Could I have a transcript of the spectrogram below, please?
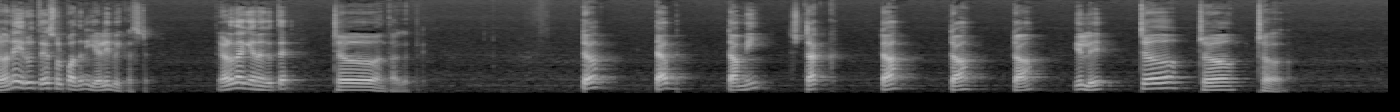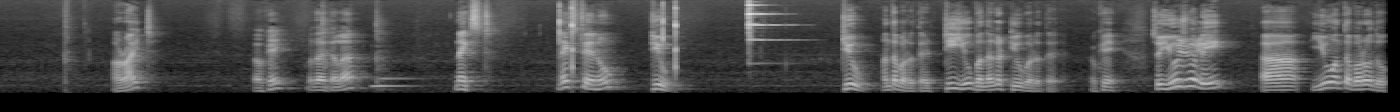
ಟನೇ ಇರುತ್ತೆ, ಸ್ವಲ್ಪ ಅದನ್ನು ಎಳಿಬೇಕಷ್ಟೆ. ಎಳೆದಾಗ ಏನಾಗುತ್ತೆ? ಟ ಅಂತ ಆಗುತ್ತೆ ಟ, ಟಬ್ ಟಮಿ ಸ್ಟಕ್, ಟ ಟ ಟ. ಇಲ್ಲಿ ಟ ಟ ಟ. ರೈಟ್ ಓಕೆ ಗೊತ್ತಾಯ್ತಲ್ಲ? ನೆಕ್ಸ್ಟ್ ನೆಕ್ಸ್ಟ್ ಏನು? ಟ್ಯೂ ಟ್ಯೂ ಅಂತ ಬರುತ್ತೆ. ಟಿ ಯು ಬಂದಾಗ ಟ್ಯೂ ಬರುತ್ತೆ. ಓಕೆ ಸೊ ಯೂಶ್ವಲಿ ಯು ಅಂತ ಬರೋದು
